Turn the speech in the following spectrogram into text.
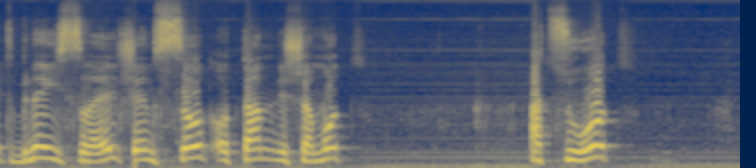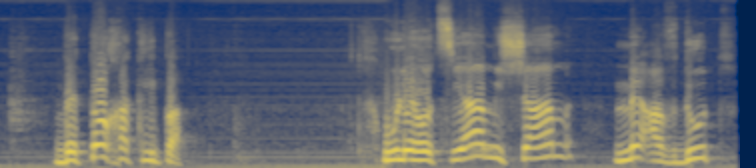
את בני ישראל שהם סוד אותם נשמות עצורות בתוך הקליפה, ולהוציאה משם מעבדות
